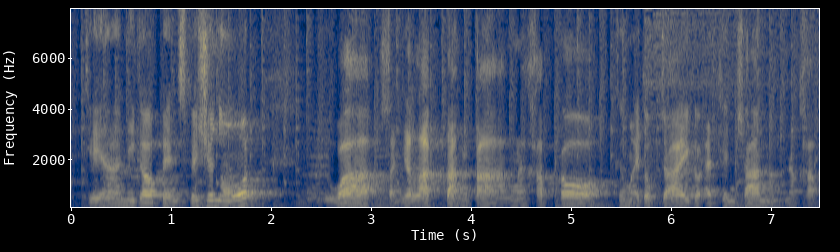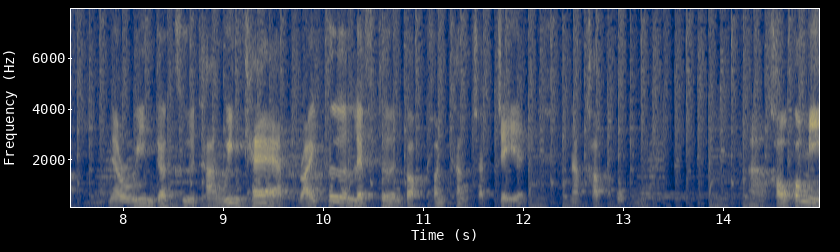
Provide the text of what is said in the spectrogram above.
โอเคฮะนี่ก็เป็น special note หรือว่าสัญลักษณ์ต่างๆนะครับ ก็เครื่องหมายตกใจก็ attention นะครับ narrowing ก็คือทางวิ่งแคบ right turn left turn ก็ค่อนข้างชัดเจนนะครับผมเขาก็มี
